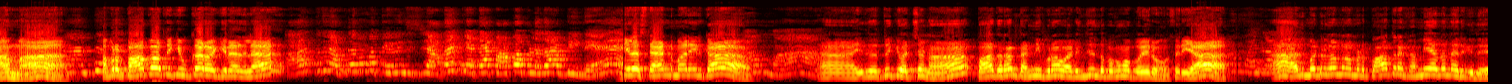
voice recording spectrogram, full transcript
ஆமா. அப்புறம் பாப்பா தூக்கி உட்கார வைக்கிறதுல கீழே ஸ்டாண்ட் மாதிரி இருக்கா? இதை தூக்கி வச்சோன்னா பாத்திரம் தண்ணி பூரா வடிஞ்சு இந்த பக்கமா போயிடும் சரியா? அது மட்டும் இல்லாம நம்மளோட பாத்திரம் கம்மியாக தானே இருக்குது?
